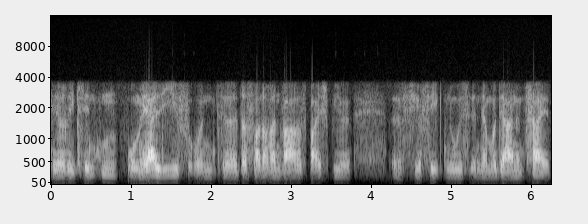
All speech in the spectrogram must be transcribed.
Hillary Clinton umherlief. Und das war doch ein wahres Beispiel für Fake News in der modernen Zeit.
